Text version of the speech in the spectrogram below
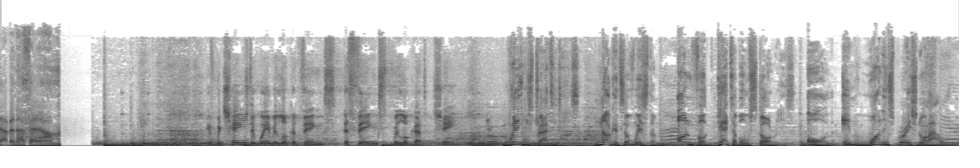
99.7 FM. If we change the way we look at things, the things we look at change. Winning strategies, nuggets of wisdom, unforgettable stories, all in one inspirational hour.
